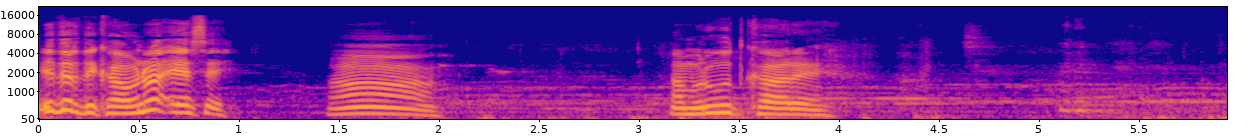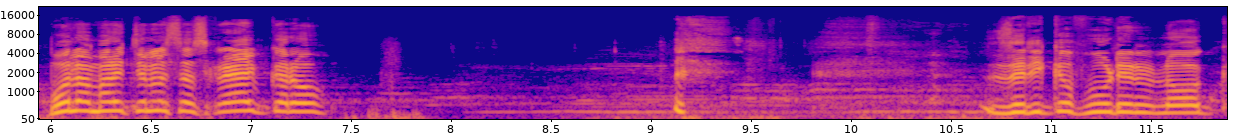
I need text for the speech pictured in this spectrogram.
इधर दिखाओ ना, ऐसे। हाँ अमरूद खा रहे हैं। बोलो, हमारे चैनल सब्सक्राइब करो। जरीका फ़ूड एंड व्लॉग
